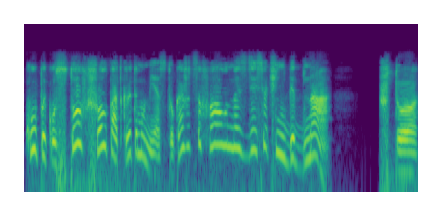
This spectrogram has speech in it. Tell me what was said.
купы кустов, шел по открытому месту. Кажется, фауна здесь очень бедна, что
